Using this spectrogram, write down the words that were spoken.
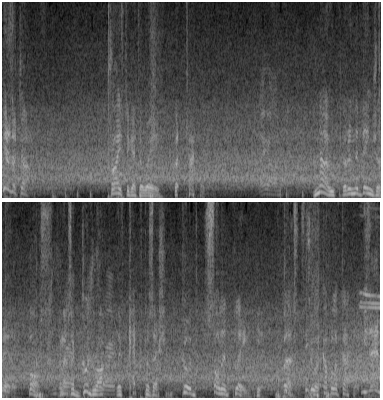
Here's a chance. Tries to get away, but tackled. Now they're in the danger area. Boss. And that's a good away. They've kept possession. Good, solid play here. Bursts through a couple of tackles. He's in.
